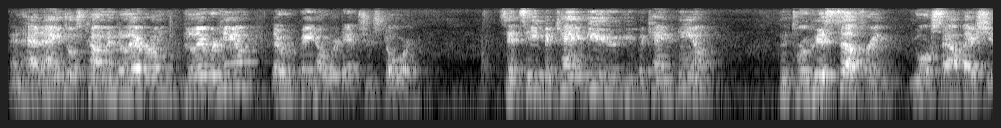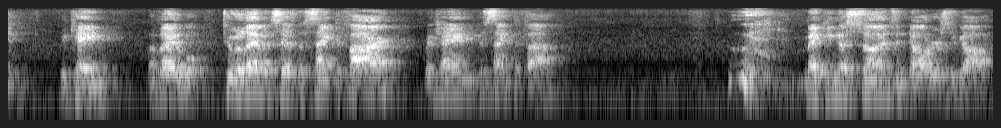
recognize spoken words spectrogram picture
and had angels come and deliver him, delivered him, there would be no redemption story. Since he became you, you became him. And through his suffering, your salvation became available. 211 says the sanctifier became the sanctified, making us sons and daughters of God.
